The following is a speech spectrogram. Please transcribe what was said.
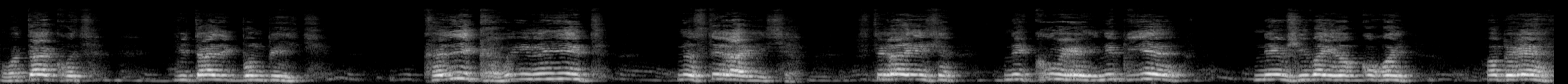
Вот так вот Виталик бомбить. Каліка, інвалід, не старається. Старається, не куре, не п'є, не вживає алкоголь, а бере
